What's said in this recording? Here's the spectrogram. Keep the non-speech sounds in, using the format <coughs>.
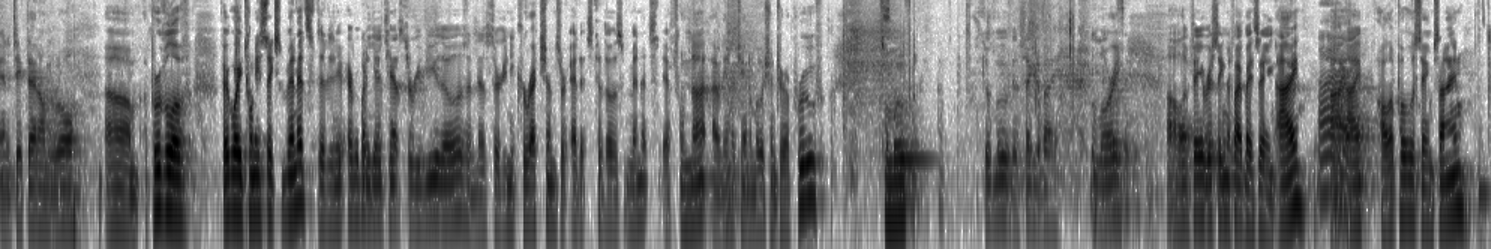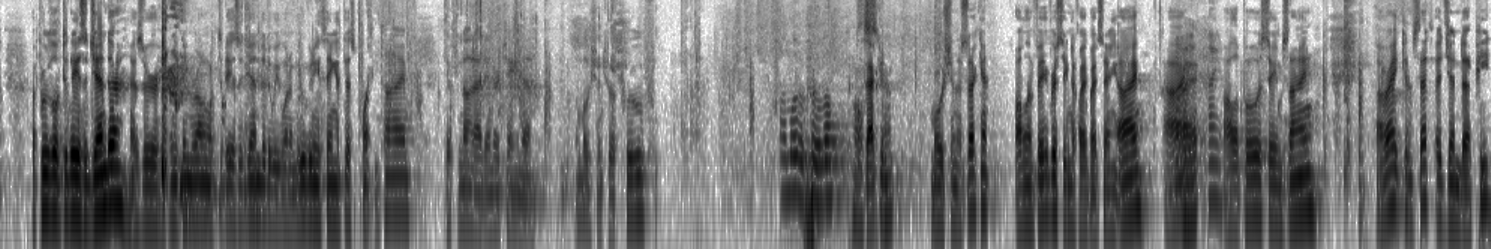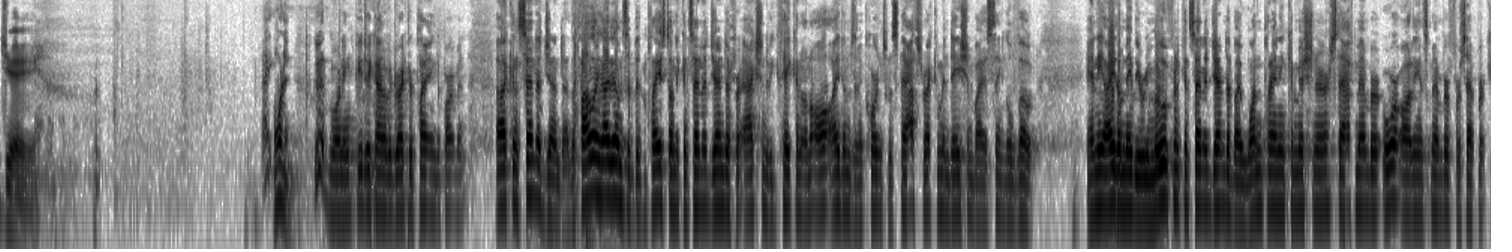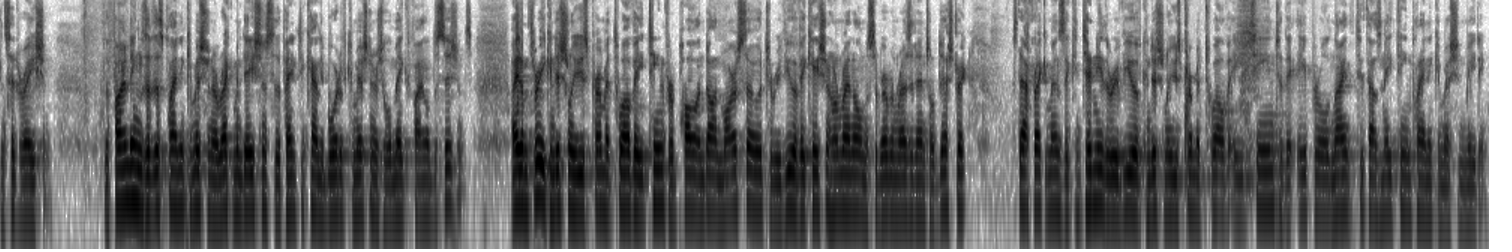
And to take that on the roll. Um, Approval of February 26 minutes. Did everybody get a chance to review those? And is there any corrections or edits to those minutes? If not, I would entertain a motion to approve. So moved. So moved and seconded by Lori. All in favor signify by saying aye. Aye. All opposed, same sign. Approval of today's agenda. Is there anything wrong with today's agenda? Do we want to move anything at this point in time? If not, I'd entertain a, a motion to approve. I'll move approval. I'll Second. Motion and second. All in favor signify by saying aye. Aye. Aye. All opposed, same sign. All right, consent agenda, PJ. Morning. Good morning, PJ Conover, Director of Planning Department. Uh, Consent agenda. The following items have been placed on the consent agenda for action to be taken on all items in accordance with staff's recommendation by a single vote. Any item may be removed from the consent agenda by one planning commissioner, staff member, or audience member for separate consideration. The findings of this planning commission are recommendations to the Pennington County Board of Commissioners who will make final decisions. Item three, conditional use permit 1218 for Paul and Don Marso to review a vacation home rental in a suburban residential district. Staff recommends to continue the review of conditional use permit 1218 to the April 9th, 2018 Planning Commission meeting.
